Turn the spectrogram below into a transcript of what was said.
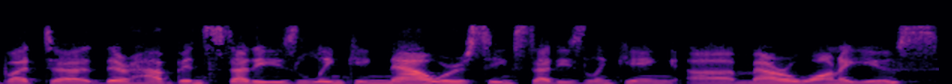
but uh, there have been studies linking, now we're seeing studies linking uh, marijuana use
